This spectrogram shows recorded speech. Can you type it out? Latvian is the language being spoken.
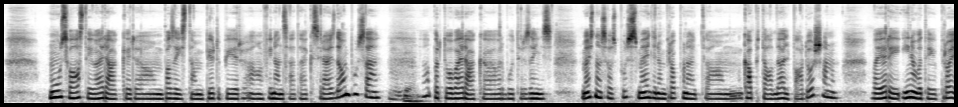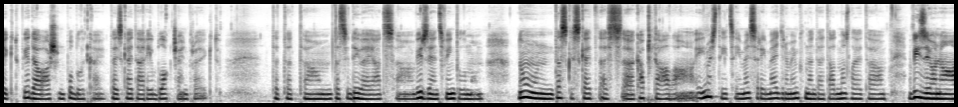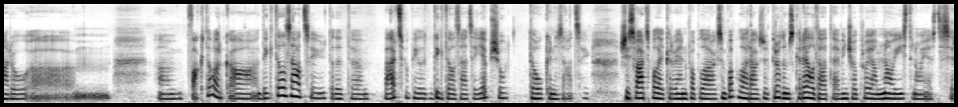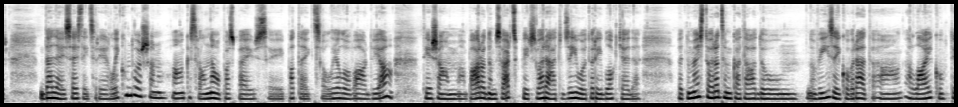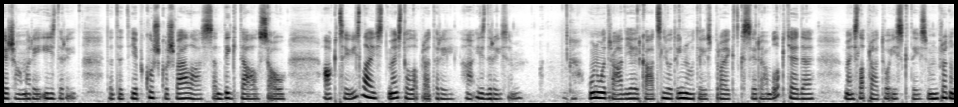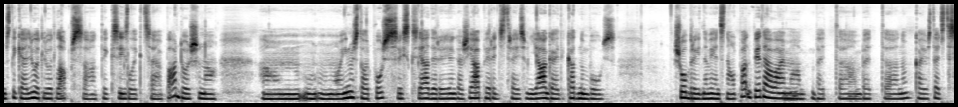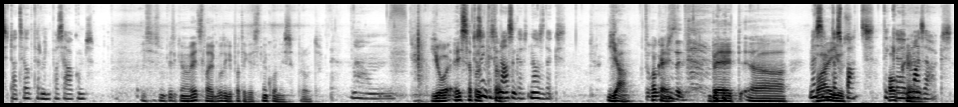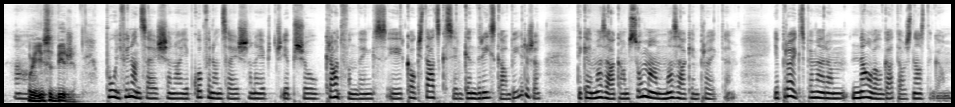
Mūsu valstī vairāk ir um, pazīstami peer-to-peer uh, finansētāji, kas ir aizdevuma pusē. Mm. Jā, par to vairāk uh, varbūt ir ziņas. Mēs no savas puses mēģinām proponēt um, kapitāla daļu pārdošanu vai arī inovatīvu projektu piedāvāšanu publikai, tā skaitā arī blockchain projektu. Tad, tad, um, tas ir divējāds uh, virziens Fintulumam. Nu, tas, kas skaitas uh, kapitāla investīcija, mēs arī mēģinām implementēt tādu mazliet uh, vizionāru. Uh, um, faktori, kā digitalizācija, tad uh, vērtspapīra digitalizācija, jeb tokenizāciju. Šis vārds paliek ar vien populārāks un populārāks, bet, protams, ka realitātē viņš joprojām nav īstenojies. Tas ir daļai saistīts arī ar likumdošanu, kas vēl nav paspējusi pateikt savu lielo vārdu. Jā, tiešām pārādams vērtspapīrs varētu dzīvot arī blokķēdē. Bet nu, mēs to redzam kā tādu nu, vīziju, ko varētu ar laiku tiešām arī izdarīt. Tad, tad jebkurš, kurš vēlās digitālu savu akciju izlaist, mēs to labprāt arī izdarīsim. Un otrādi, ja ir kāds ļoti inovatīvs projekts, kas ir blokķēdē, mēs labprāt to izskatīsim. Un, protams, tikai ļoti, ļoti labs tiks izlikts pārdošanā. Um, un, un no investoru puses viss, kas jādara, ir vienkārši jāpiereģistrējas un jāgaida, kad nu būs. Šobrīd neviens nav piedāvājumā, mm. bet, bet nu, kā jūs teicat, tas ir tāds ilgtermiņa pasākums. Es esmu pietiekami veids, lai godīgi pateiktu, es neko nesaprotu. Um, jo es saprotu, zini, kas tā... ir Nasdaq. Jā, okay. bet uh, mēs esam tas jūs... pats, tikai okay. mazāks. Uh, okay, jūs esat birža. Pūļu finansēšana, jeb kopfinansēšana, jeb, jeb šo crowdfunding ir kaut kas tāds, kas ir gandrīz kā birža, tikai mazākām summām, mazākiem projektiem. Ja projekts, piemēram, nav vēl gatavs Nasdaqam,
